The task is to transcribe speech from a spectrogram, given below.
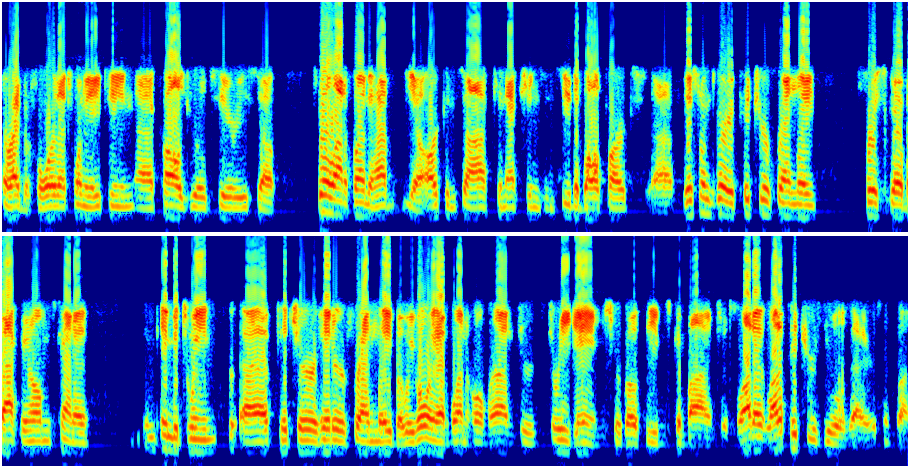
or right before that 2018 uh, College World Series. So it's been a lot of fun to have you know, Arkansas connections and see the ballparks. Uh, this one's very pitcher friendly. Frisco back at home is kind of in- between uh, pitcher hitter friendly, but we've only had one home run through three games for both teams combined. So it's a lot of a lot of pitchers duels out here. It's been fun.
